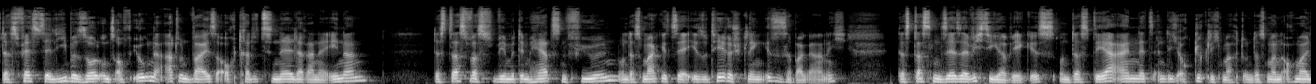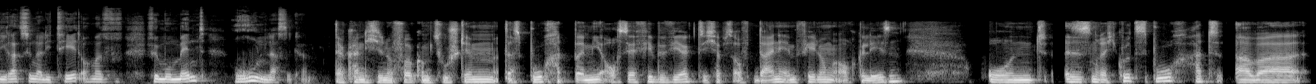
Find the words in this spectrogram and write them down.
das Fest der Liebe soll uns auf irgendeine Art und Weise auch traditionell daran erinnern, dass das, was wir mit dem Herzen fühlen, und das mag jetzt sehr esoterisch klingen, ist es aber gar nicht, dass das ein sehr, sehr wichtiger Weg ist und dass der einen letztendlich auch glücklich macht und dass man auch mal die Rationalität auch mal für einen Moment ruhen lassen kann. Da kann ich dir nur vollkommen zustimmen. Das Buch hat bei mir auch sehr viel bewirkt. Ich habe es auf deine Empfehlung auch gelesen. Und es ist ein recht kurzes Buch, hat aber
